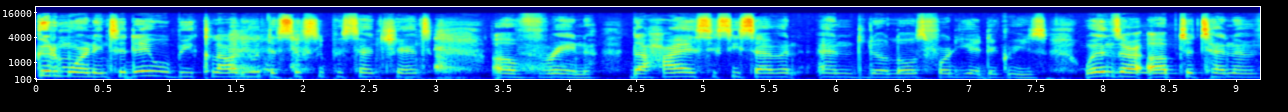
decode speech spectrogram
Good morning. Today will be cloudy with a 60% chance of rain. The high is 67 and the low is 48 degrees. Winds are up to 10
